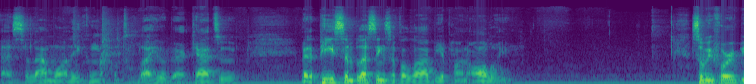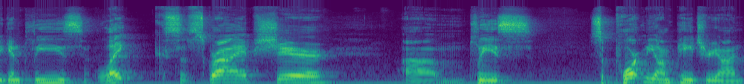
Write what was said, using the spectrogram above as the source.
Assalamu alaikum wa rahmatullahi wa barakatuh. May the peace and blessings of Allah be upon all of you. So before we begin please like subscribe share. Um, please support me on Patreon.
